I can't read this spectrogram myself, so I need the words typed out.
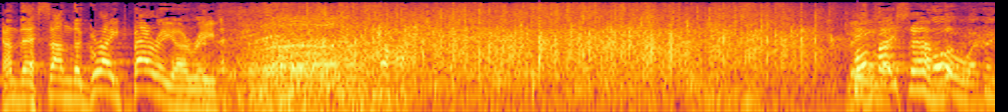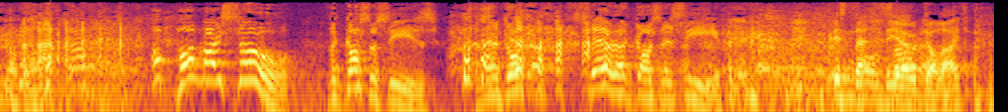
and their son, the Great Barrier Reef. Upon my Sam. Oh, I beg your pardon. Upon my soul. The Gossesees. And their daughter, Sarah Gossesee. Isn't that theodolite?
